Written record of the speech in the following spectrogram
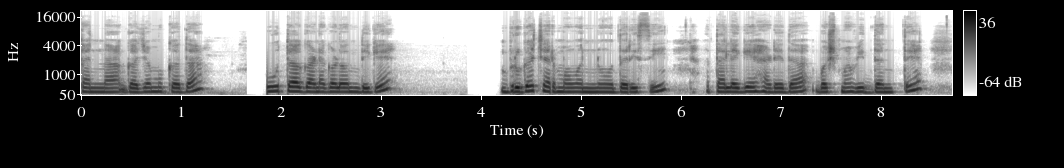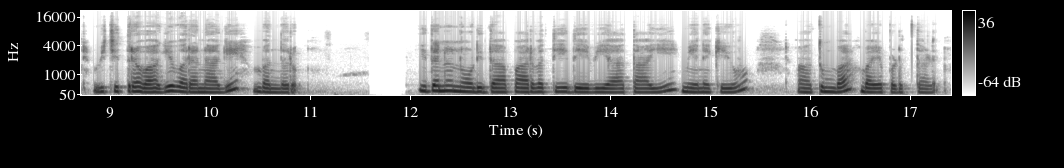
ತನ್ನ ಗಜಮುಖದ ಭೂತಗಣಗಳೊಂದಿಗೆ ಚರ್ಮವನ್ನು ಧರಿಸಿ ತಲೆಗೆ ಹಡೆದ ಭಸ್ಮವಿದ್ದಂತೆ ವಿಚಿತ್ರವಾಗಿ ವರನಾಗಿ ಬಂದರು. ಇದನ್ನು ನೋಡಿದ ಪಾರ್ವತಿ ದೇವಿಯ ತಾಯಿ ಮೇನಕೆಯು ತುಂಬ ಭಯಪಡುತ್ತಾಳೆ.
